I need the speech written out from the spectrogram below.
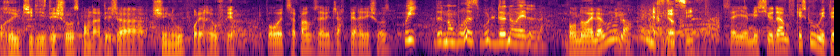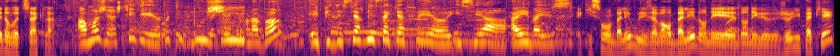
on réutilise des choses qu'on a déjà chez nous pour les réoffrir. Et pour votre sapin, vous avez déjà repéré des choses? Oui, de nombreuses boules de Noël. Bon Noël à vous là Merci. Merci. Ça y est, messieurs, dames, qu'est-ce que vous mettez dans votre sac là Alors moi j'ai acheté des petites bougies là-bas et puis des services à café euh, ici à, à Emmaüs. Et qui sont emballés, vous les avez emballés dans des, dans des euh, jolis papiers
